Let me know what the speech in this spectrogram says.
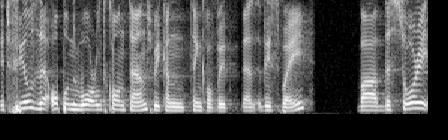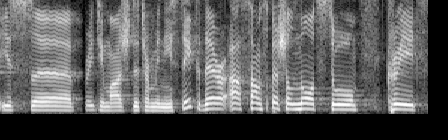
it fills the open world content. We can think of it this way, but the story is uh, pretty much deterministic. There are some special nodes to create,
